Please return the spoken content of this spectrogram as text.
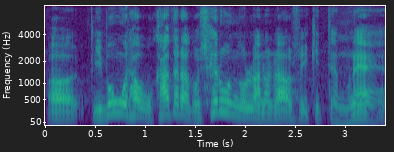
어, 미봉을 하고 가더라도 새로운 논란을 낳을 수 있기 때문에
